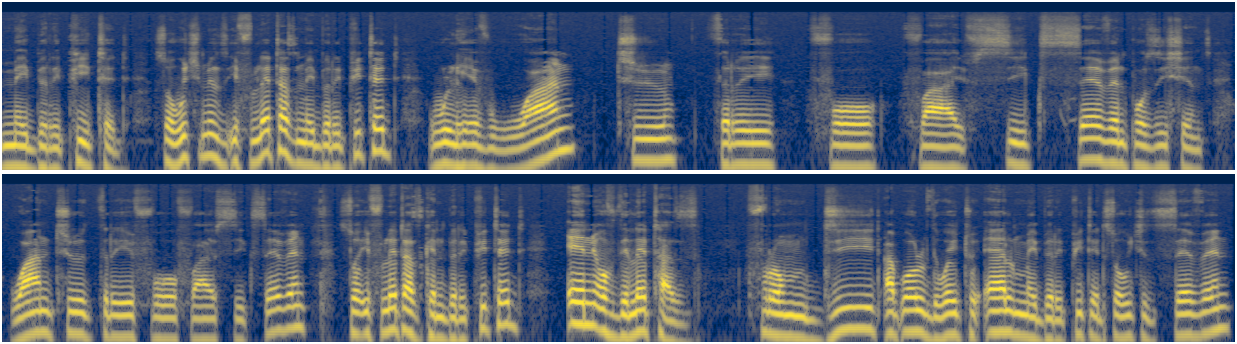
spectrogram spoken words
may be repeated? So, which means if letters may be repeated, we'll have one, two, three, four, five, six, seven positions. One, two, three, four, five, six, seven. So, if letters can be repeated, any of the letters from D up all the way to L may be repeated. So, which is seven,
